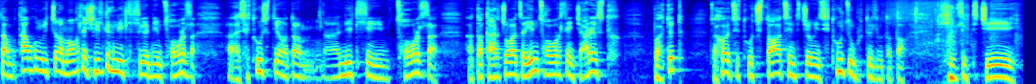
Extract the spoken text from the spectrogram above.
та бүхэн мэдж байгаа Монголын шилдэг нийтлэлгээд ийм цуврал сэтгүүлчдийн одоо нийтлэлийн ийм цуврал одоо гарч байгаа. За энэ цувралын 69 дэх ботод зохиолч сэтгүүлч доод сэндэжийн сэтгүүл зүйн бүтээлүүд одоо хэвлэгдэжээ.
